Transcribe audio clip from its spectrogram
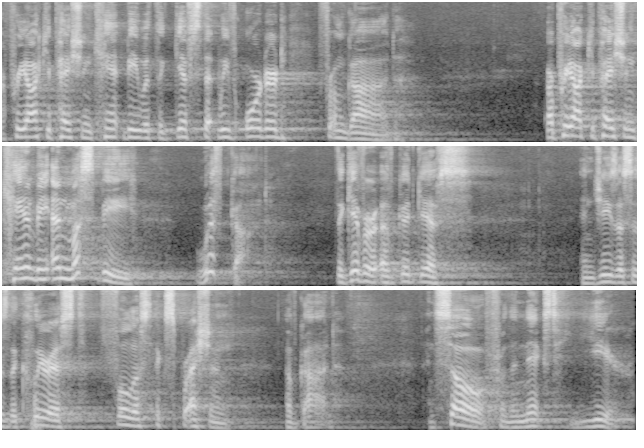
Our preoccupation can't be with the gifts that we've ordered from God. Our preoccupation can be and must be with God, the giver of good gifts. And Jesus is the clearest, fullest expression of God. And so, for the next year,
